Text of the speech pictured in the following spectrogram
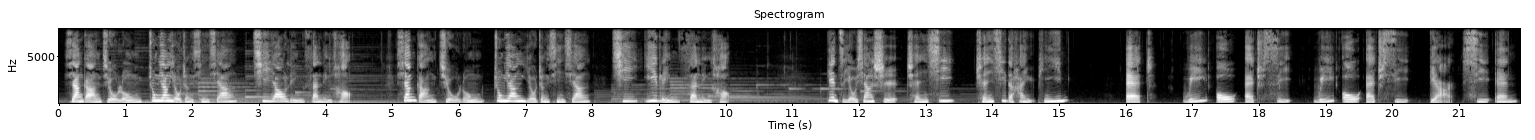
香港九龙中央邮政信箱七幺零三零号。香港九龙中央邮政信箱七一零三零号。电子邮箱是晨曦，晨曦的汉语拼音，at v o h c v o h c 点 c n。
